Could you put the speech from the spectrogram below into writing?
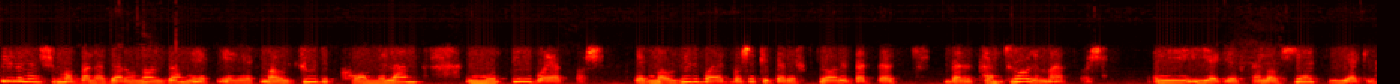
ببینید شما به نظر اونا زن یک, یک موجود کاملا مطیع باید باشه. یک موجود باید باشه که در اختیار در, در, در کنترل مرد باشه. یعنی یک صلاحیت یک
